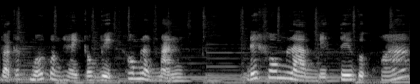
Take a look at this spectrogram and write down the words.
và các mối quan hệ công việc không lành mạnh để không làm bị tiêu cực hóa.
